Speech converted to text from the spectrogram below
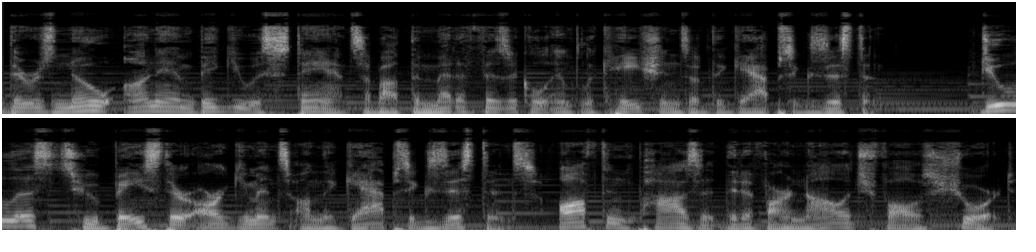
there is no unambiguous stance about the metaphysical implications of the gap's existence. Dualists who base their arguments on the gap's existence often posit that if our knowledge falls short,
